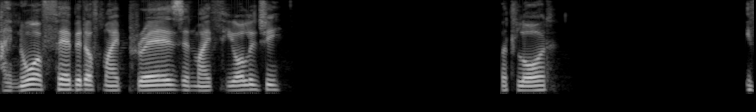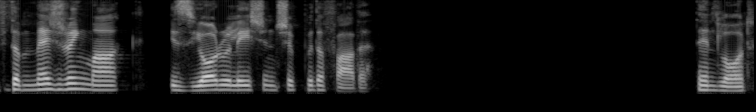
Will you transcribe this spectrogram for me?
I know a fair bit of my prayers and my theology. But Lord, if the measuring mark is your relationship with the Father, then Lord,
